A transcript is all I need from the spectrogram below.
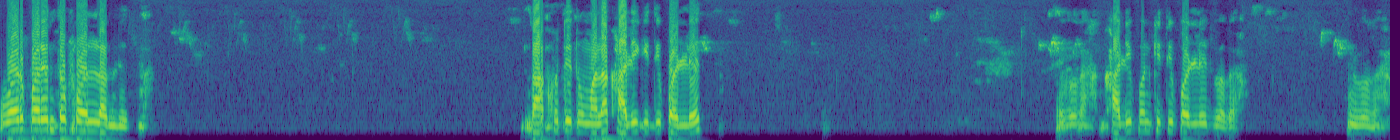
वरपर्यंत फल लागलेत. दाखवते तुम्हाला खाली किती पडलेत. बघा. खाली पण किती पडलेत बघा. हे बघा.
